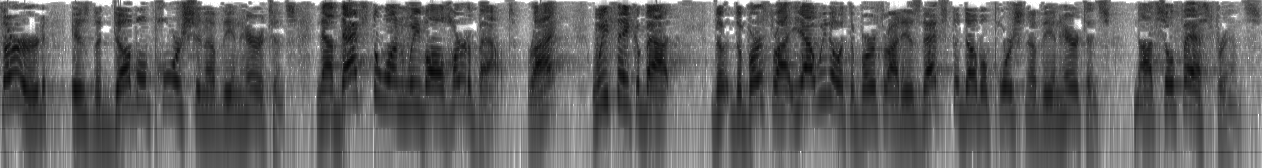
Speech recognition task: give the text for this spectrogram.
Third is the double portion of the inheritance. Now that's the one we've all heard about, right? We think about the, the birthright. Yeah, we know what the birthright is. That's the double portion of the inheritance. Not so fast, friends.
